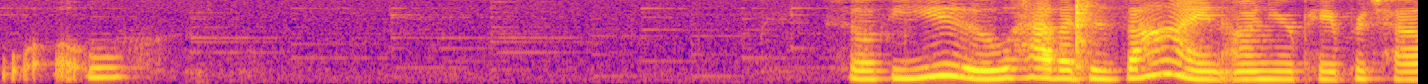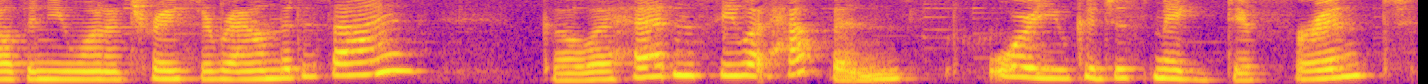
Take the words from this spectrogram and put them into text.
Whoa. So if you have a design on your paper towels and you want to trace around the design, go ahead and see what happens. Or you could just make different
